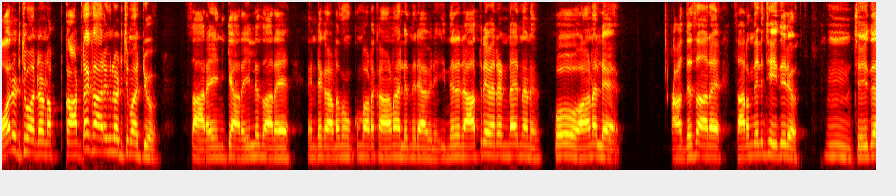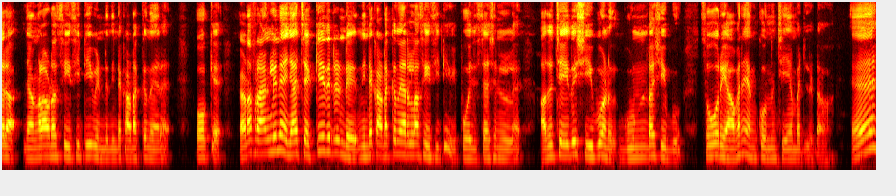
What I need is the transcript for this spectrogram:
ഓരടിച്ചു മാറ്റണം. കടയൊക്കെ ആരെങ്കിലും അടിച്ചു മാറ്റുമോ സാറേ എനിക്ക് അറിയില്ല സാറേ. എന്റെ കട നോക്കുമ്പോൾ അവിടെ കാണാമല്ലോ ഇന്ന് രാവിലെ. ഇന്നലെ രാത്രി വരെ ഉണ്ടായിരുന്നാണ്. ഓ ആണല്ലേ? അതെ സാറേ. സാർ എന്തേലും ചെയ്തു തരുമോ? ചെയ്തു തരാം. ഞങ്ങളവിടെ സി സി ടി വി ഉണ്ട് നിന്റെ കടക്ക് നേരെ. ഓക്കെ. എടാ ഫ്രാങ്ക്ലിനെ ഞാൻ ചെക്ക് ചെയ്തിട്ടുണ്ട്. നിന്റെ കടക്ക് നേരെയുള്ള C C T V police സ്റ്റേഷനിലുള്ള. അത് ചെയ്ത് ഷിബു ആണ് ഗുണ്ട ഷിബു. സോറി അവനെ ഞങ്ങൾക്ക് ഒന്നും ചെയ്യാൻ പറ്റില്ല കേട്ടോ ഏ?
